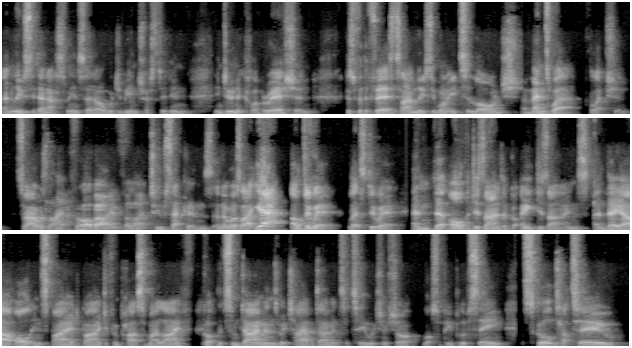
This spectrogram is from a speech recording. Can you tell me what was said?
And Lucy then asked me and said, "Oh, would you be interested in in doing a collaboration?" Because for the first time, Lucy wanted to launch a menswear collection. So I was like, I thought about it for like two seconds, and I was like, "Yeah, I'll do it. Let's do it." And the, all the designs, I've got eight designs, and they are all inspired by different parts of my life. Got some diamonds, which I have a diamond tattoo, which I'm sure lots of people have seen. Skull tattoo,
